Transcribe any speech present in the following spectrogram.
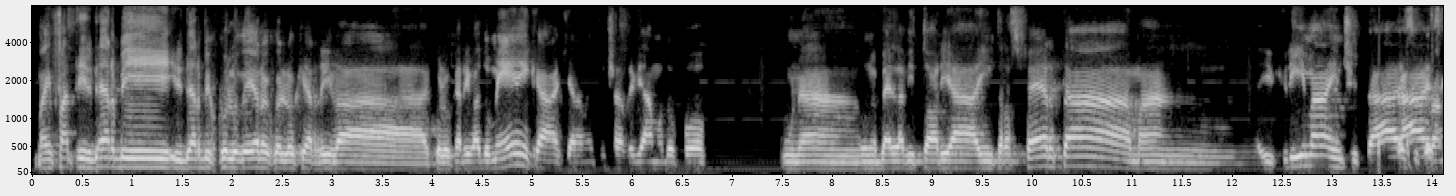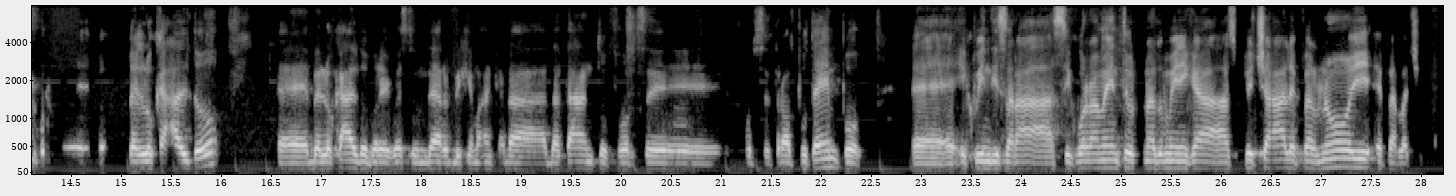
Ma infatti il derby, il derby quello vero è quello che, arriva, quello che arriva domenica, chiaramente ci arriviamo dopo una, una bella vittoria in trasferta, ma il clima in città è sicuramente bello caldo è bello caldo perché questo è un derby che manca da, da tanto, forse, forse, troppo tempo eh, e quindi sarà sicuramente una domenica speciale per noi e per la città.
